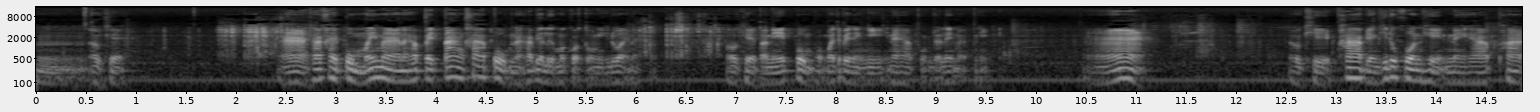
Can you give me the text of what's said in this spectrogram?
อืม โอเค อ่าถ้าใครปุ่มไม่มานะครับ ไปตั้งค่าปุ่มนะครับ อย่าลืมมากดตรงนี้ด้วยนะครับโอเค ตอนนี้ปุ่มผมก็จะเป็นอย่างนี้นะครับ ผมจะเล่นแบบนี้อ่าโอเค ภาพอย่างที่ทุกคนเห็นนะครับภาพ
